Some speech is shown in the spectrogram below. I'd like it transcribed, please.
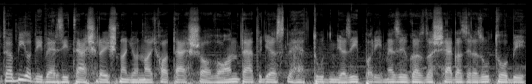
De a biodiverzitásra is nagyon nagy hatással van, tehát ugye azt lehet tudni, hogy az ipari mezőgazdaság azért az utóbbi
